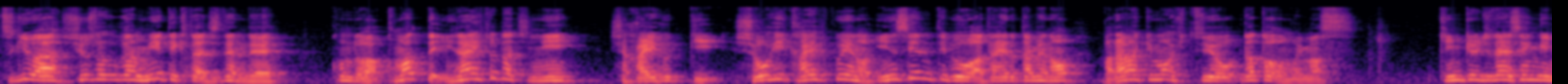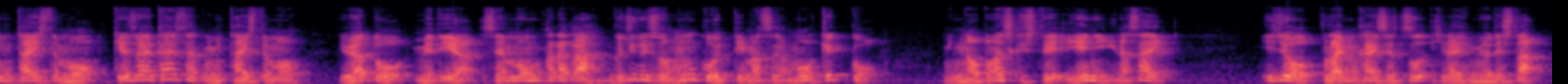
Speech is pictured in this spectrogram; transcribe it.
次は収束が見えてきた時点で今度は困っていない人たちに社会復帰消費回復へのインセンティブを与えるためのばらまきも必要だと思います。緊急事態宣言に対しても経済対策に対しても与野党メディア専門家らがぐじぐじと文句を言っていますがもう結構。みんなおとなしくして家にいなさい。以上、プライム解説、平井文夫でした。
